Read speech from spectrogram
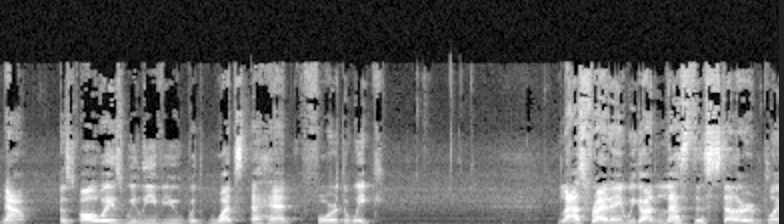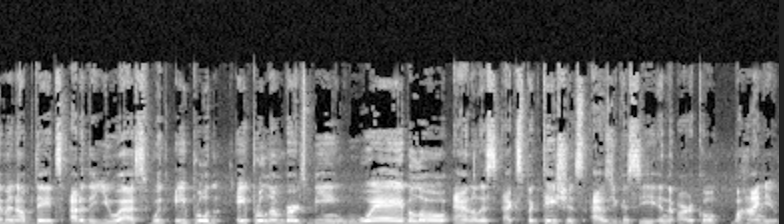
Now, as always, we leave you with what's ahead for the week. Last Friday, we got less than stellar employment updates out of the US, with April April numbers being way below analysts' expectations, as you can see in the article behind you.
